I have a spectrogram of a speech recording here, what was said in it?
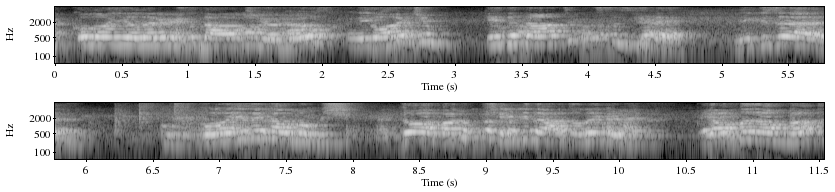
kolonyalarımızı Evet, dağıtıyoruz. kolonya. Ne güzel. Doğacığım gene dağıtır mısın bize? Ne güzel. Kolonya da kalmamış. Doğa bak şeyli dağıt ona göre. Evet. Damla damla.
